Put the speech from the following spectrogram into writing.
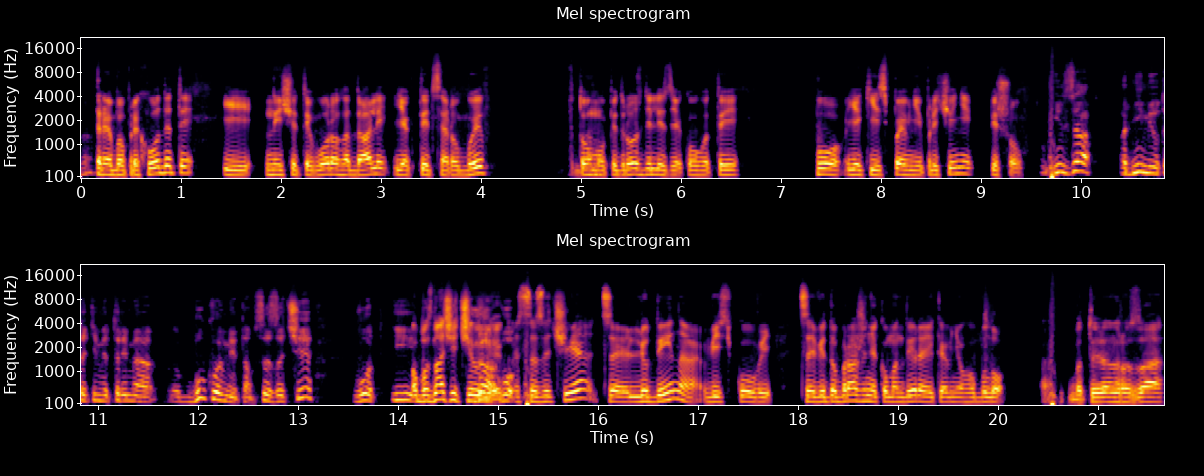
Да. Треба приходити і нищити ворога далі, як ти це робив в тому підрозділі, з якого ти по якійсь певній причині пішов. Нельзя одними вот этими тремя э, буквами, там, СЗЧ, вот, и... Обозначить чоловік. Да, вот. СЗЧ це людина, військовий, це відображення командира, яке в нього було. Батальйон Гроза.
